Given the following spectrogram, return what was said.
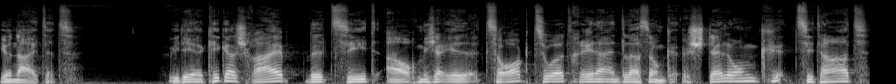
United. Wie der Kicker schreibt, bezieht auch Michael Zorg zur Trainerentlassung Stellung. Zitat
